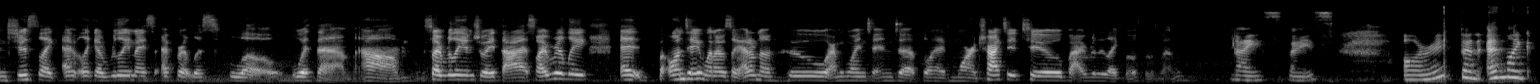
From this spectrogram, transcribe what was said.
and just like like a really nice effortless flow with them. Um, so I really enjoyed that. So I really uh, on day one I was like I don't know who I'm going to end up like more attracted to, but I really like both of them. Nice, nice. All right then, and like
